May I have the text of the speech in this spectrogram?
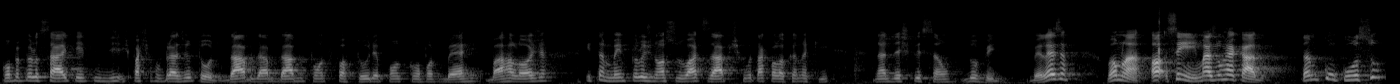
Compra pelo site e despacha para o Brasil todo. www.forturia.com.br barra loja e também pelos nossos WhatsApps que eu vou estar colocando aqui na descrição do vídeo. Beleza? Vamos lá. Oh, sim, mais um recado. Estamos com curso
